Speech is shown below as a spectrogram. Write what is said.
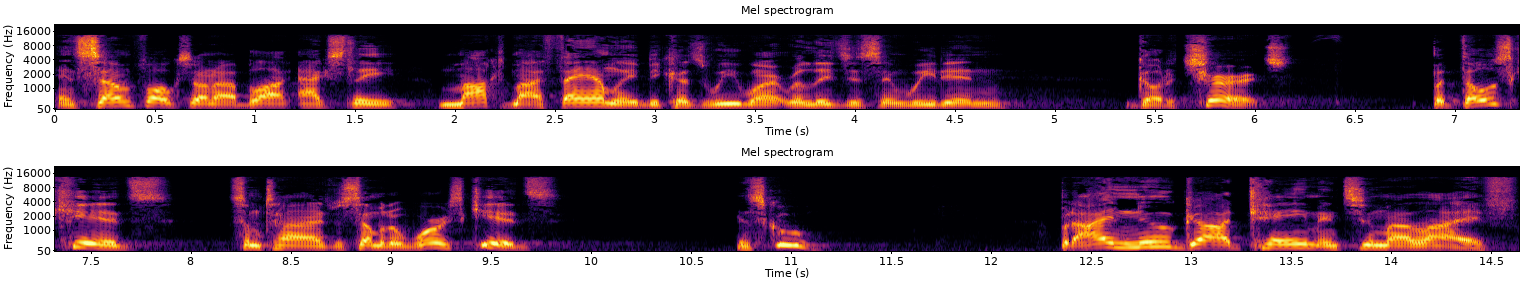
and some folks on our block actually mocked my family because we weren't religious and we didn't go to church. But those kids sometimes were some of the worst kids in school. But I knew God came into my life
